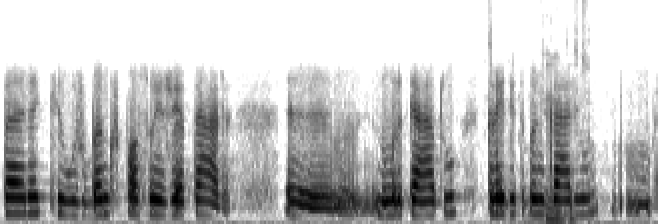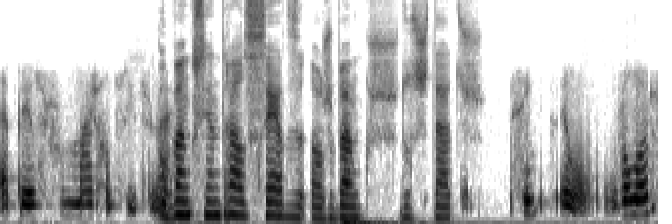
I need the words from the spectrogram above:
para que os bancos possam injetar uh, no mercado crédito bancário a preços mais reduzidos. É? O Banco Central cede aos bancos dos Estados? Sim, valores,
